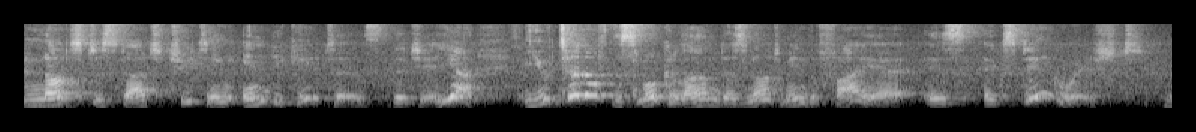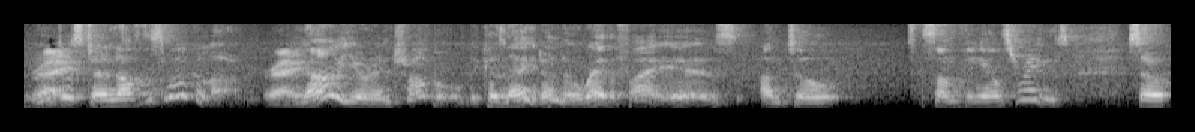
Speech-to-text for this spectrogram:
not to start treating indicators that you, yeah you turn off the smoke alarm does not mean the fire is extinguished Right. you just turned off the smoke alarm Right. now you're in trouble because now you don't know where the fire is until something else rings so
